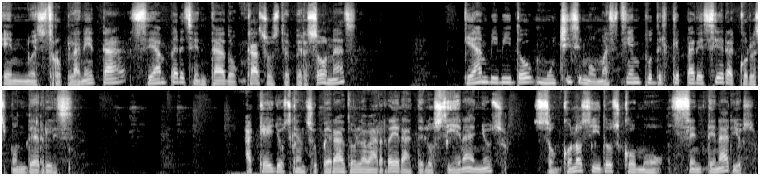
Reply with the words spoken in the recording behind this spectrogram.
En nuestro planeta se han presentado casos de personas que han vivido muchísimo más tiempo del que pareciera corresponderles. Aquellos que han superado la barrera de los 100 años son conocidos como centenarios.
